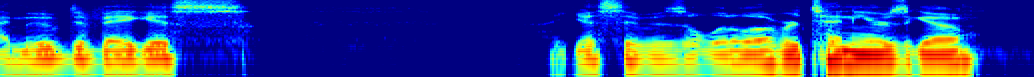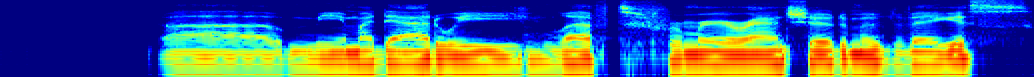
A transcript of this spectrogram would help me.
I moved to Vegas. I guess it was a little over 10 years ago uh, me and my dad, we left from Rio Rancho to move to Vegas.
